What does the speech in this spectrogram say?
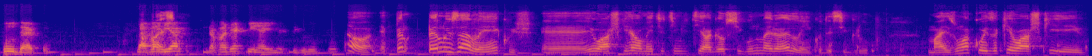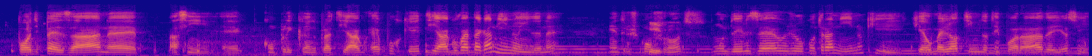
Tu, Deco. Davaria, davaria quem aí nesse grupo? Não, é, pelos elencos, é, eu acho que realmente o time de Thiago é o segundo melhor elenco desse grupo. Mas uma coisa que eu acho que pode pesar, né, assim, é, complicando para Thiago, é porque Thiago vai pegar Nino ainda, né? Entre os confrontos. Isso. Um deles é o jogo contra Nino, que, que é o melhor time da temporada, e assim,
